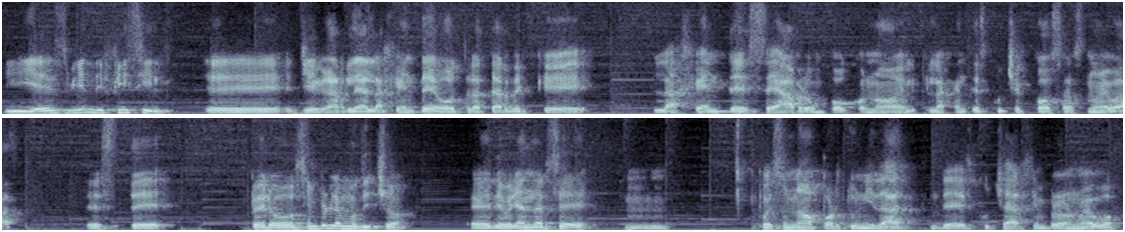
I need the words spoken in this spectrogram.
Y es bien difícil eh, llegarle a la gente o tratar de que la gente se abra un poco, ¿no? El que la gente escuche cosas nuevas. Este, pero siempre le hemos dicho, eh, deberían darse mm, pues una oportunidad de escuchar siempre lo nuevo.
